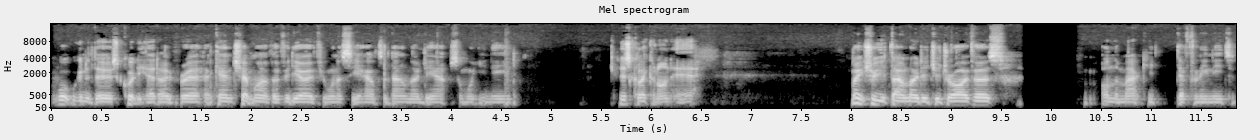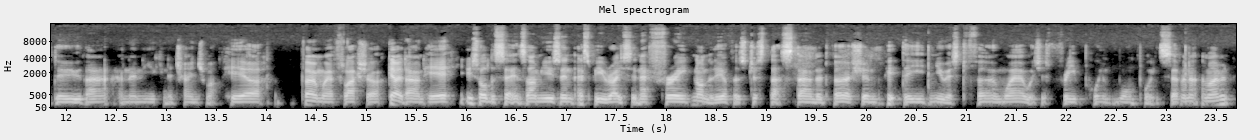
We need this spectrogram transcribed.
what we're going to do is quickly head over here. Again, check my other video if you want to see how to download the apps and what you need. Just clicking on here. Make sure you've downloaded your drivers on the Mac, you definitely need to do that, and then you can change them up here. Firmware flasher, go down here, use all the settings I'm using, SP Racing F3, none of the others, just that standard version. Pick the newest firmware, which is 3.1.7 at the moment,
